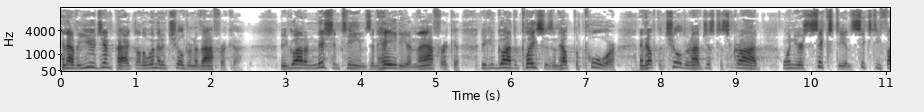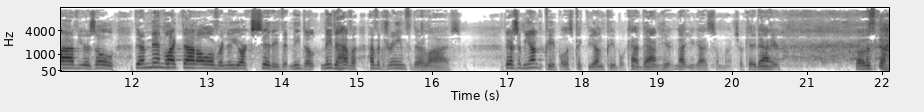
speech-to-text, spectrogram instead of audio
and have a huge impact on the women and children of Africa. You go out on mission teams in Haiti and in Africa. You can go out to places and help the poor and help the children I've just described when you're 60 and 65 years old. There are men like that all over New York City that need to, need to have, a, have a dream for their lives. There's some young people. Let's pick the young people, kind of down here. Not you guys so much. Okay, down here. Oh, this guy.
